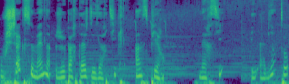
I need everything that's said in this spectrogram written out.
où chaque semaine je partage des articles inspirants. Merci et à bientôt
